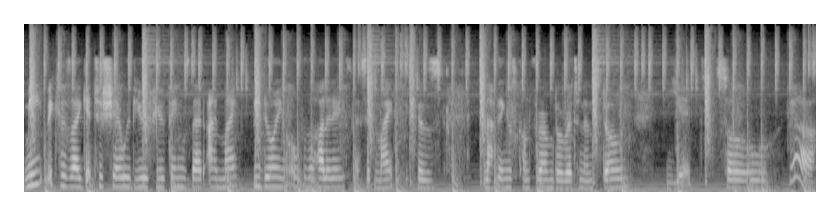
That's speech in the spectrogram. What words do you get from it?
Me, because I get to share with you a few things that I might be doing over the holidays. I said might because nothing is confirmed or written in stone yet. So, yeah.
